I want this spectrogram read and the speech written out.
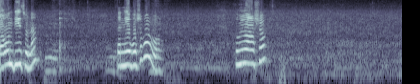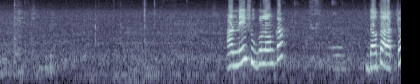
লবণ দিয়েছ না? তা নিয়ে বসে পড়ব? তুমিও আসো। আর নেই শুকনো লঙ্কা? দাও তো আর একটা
